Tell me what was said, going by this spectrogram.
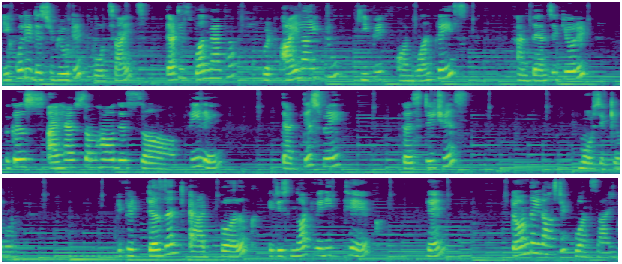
equally distributed both sides. That is one method but I like to keep it on one place and then secure it because I have somehow this uh, feeling that this way the stitch is more secure. If it doesn't add bulk, it is not very thick, then turn the elastic one side.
